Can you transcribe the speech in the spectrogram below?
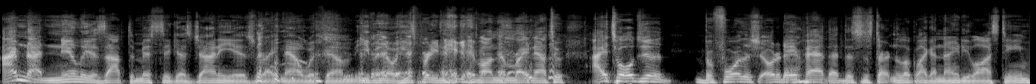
I'm not nearly as optimistic as Johnny is right now with them, even though he's pretty negative on them right now too. I told you before the show today, Pat, that this is starting to look like a 90 loss team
